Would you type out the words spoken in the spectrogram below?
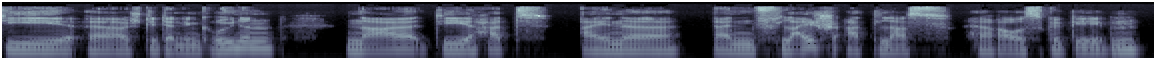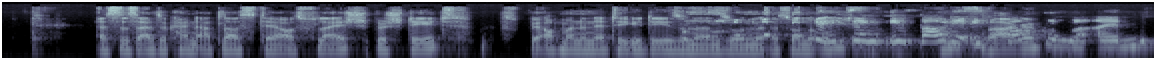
die äh, steht ja den Grünen nahe, die hat eine, einen Fleischatlas herausgegeben. Es ist also kein Atlas, der aus Fleisch besteht. Das wäre auch mal eine nette Idee, sondern so eine, so eine Ich denke, ich baue dir, ich baue dir mal einen.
